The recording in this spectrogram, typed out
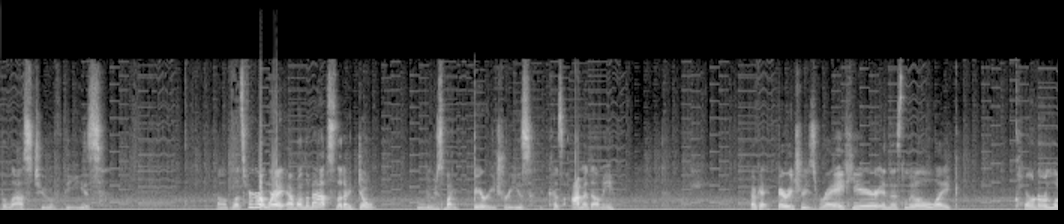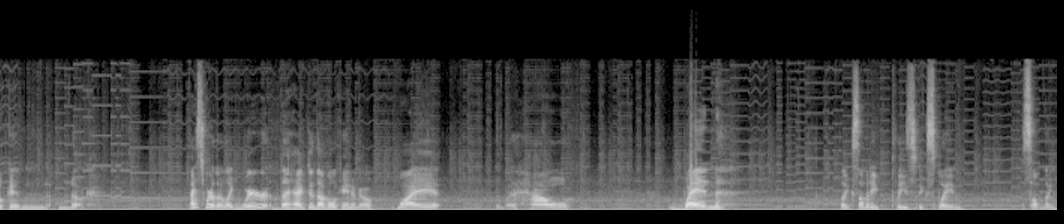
the last two of these. Um, let's figure out where I am on the map so that I don't lose my berry trees, because I'm a dummy. Okay, berry trees right here in this little, like, corner-looking nook. I swear though, like, where the heck did that volcano go? Why... How... When? Like, somebody please explain something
